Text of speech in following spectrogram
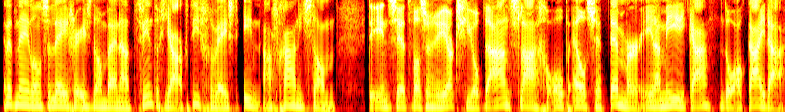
En het Nederlandse leger is dan bijna 20 jaar actief geweest in Afghanistan. De inzet was een reactie op de aanslagen op 11 september in Amerika door Al-Qaeda.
